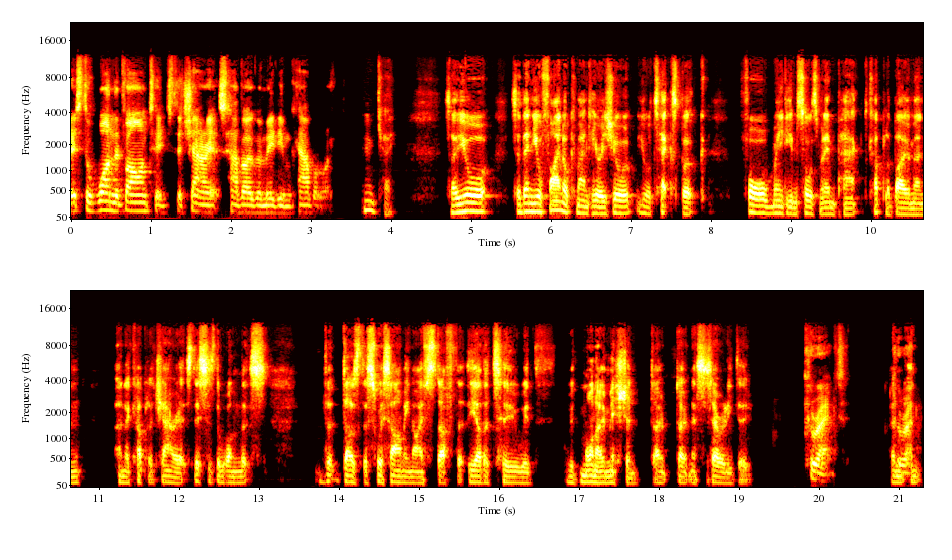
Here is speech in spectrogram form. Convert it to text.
it's the one advantage the chariots have over medium cavalry. Okay, so your so then your final command here is your your textbook four medium swordsman impact, couple of bowmen, and a couple of chariots. This is the one that's that does the Swiss Army knife stuff that the other two with with mono mission don't don't necessarily do. Correct. And, Correct. And,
